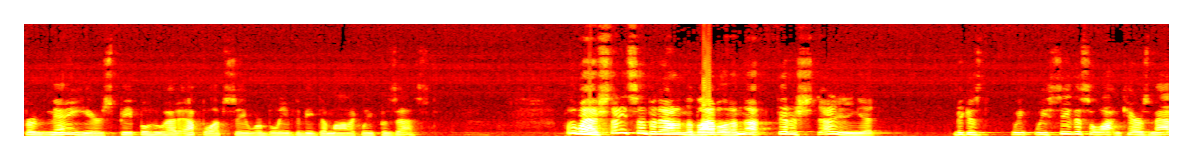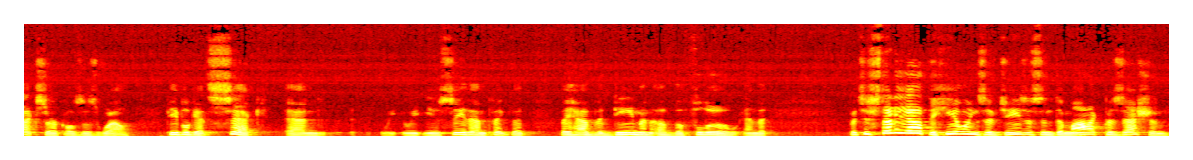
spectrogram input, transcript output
for many years, people who had epilepsy were believed to be demonically possessed. By the way, I've studied something out in the Bible and I'm not finished studying it because we, we see this a lot in charismatic circles as well. People get sick and we, we, you see them think that they have the demon of the flu. And the, but to study out the healings of Jesus in demonic possession,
